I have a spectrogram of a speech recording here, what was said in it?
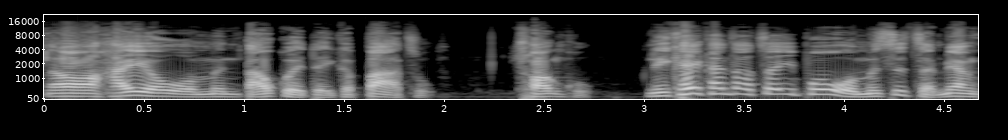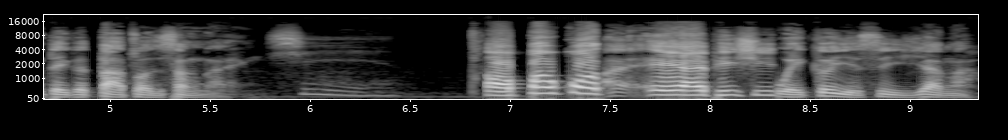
哦，还有我们导轨的一个霸主窗户，你可以看到这一波我们是怎么样的一个大赚上来。是哦，包括 AIPC 伟哥也是一样啊，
